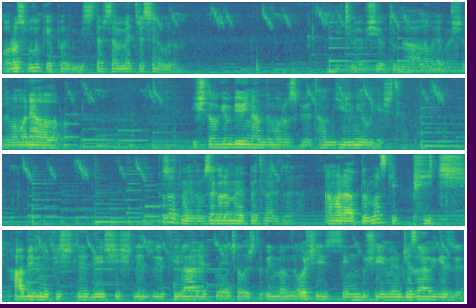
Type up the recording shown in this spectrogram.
Orospuluk yaparım, istersen metresin olurum. Bir şey oturdu, ağlamaya başladım ama ne ağlamak. İşte o gün bir inandım orospuya, tam 20 yıl geçti. Uzatmayalım, Zagor'a müebbet verdiler. Ama rahat durmaz ki piç. Haberini fişledi, şişledi, firar etmeye çalıştı bilmem ne. O şey senin, bu şehir benim cezaevi geziyor.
